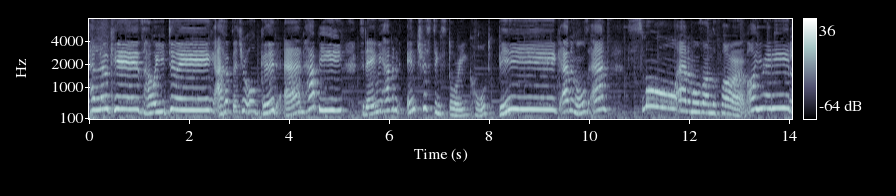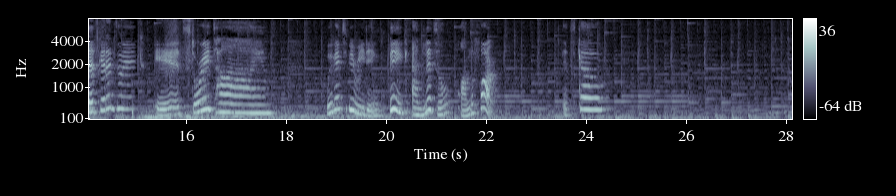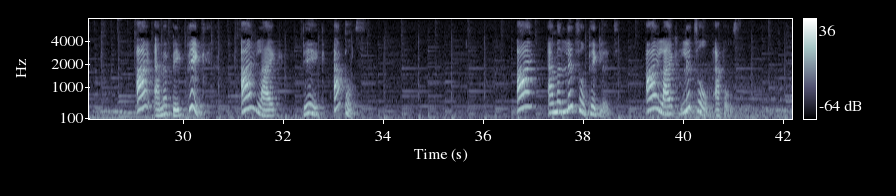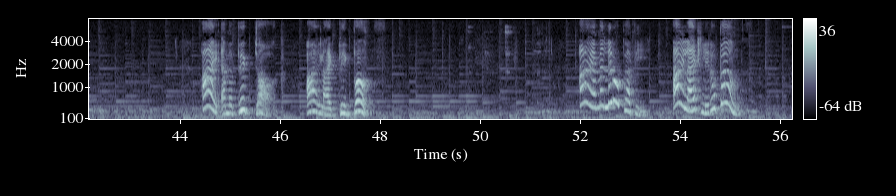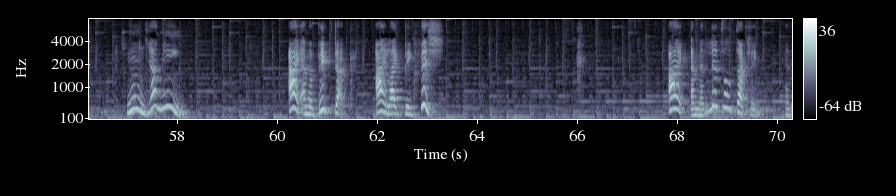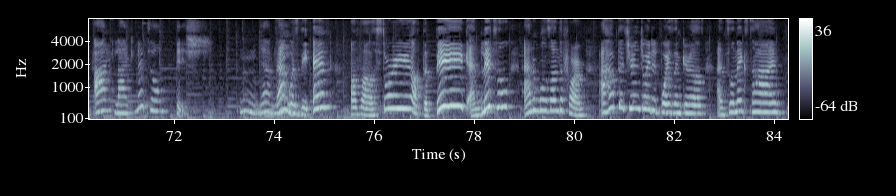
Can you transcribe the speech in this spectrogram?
Hello, kids. How are you doing? I hope that you're all good and happy. Today we have an interesting story called Big Animals and Small Animals on the Farm. Are you ready? Let's get into it. It's story time. We're going to be reading Big and Little on the Farm. Let's go. Am a big pig. I like big apples. I am a little piglet. I like little apples. I am a big dog. I like big bones. I am a little puppy. I like little bones. Mmm, yummy. I am a big duck. I like big fish. I am a little duckling and I like little fish. Mm, yeah, that was the end of our story of the big and little animals on the farm. I hope that you enjoyed it, boys and girls. Until next time.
